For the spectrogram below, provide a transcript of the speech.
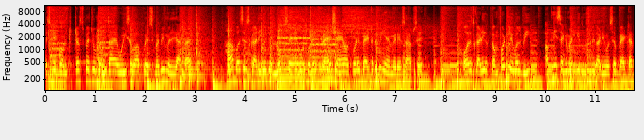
इसके कॉम्पिटिटर्स पे जो मिलता है, वही सब आपको इसमें भी मिल जाता है। हाँ बस इस गाड़ी के जो लुक्स हैं, वो थोड़े फ्रेश हैं और थोड़े बेटर भी हैं मेरे हिसाब से। और इस गाड़ी का कंफर्ट लेवल भी अपनी सेगमेंट की दूसरी गाड़ियों से बेटर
